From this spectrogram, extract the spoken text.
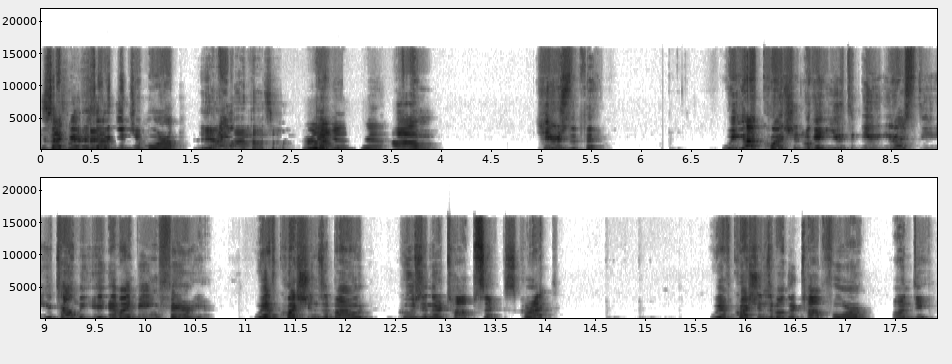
Is that good? Fair. Is that a good Jim Mora? Yeah, playoffs. I thought so. Really yeah. good. Yeah. Um, here's the thing. We got questions. Okay, you you you guys you tell me, am I being fair here? We have questions about who's in their top six, correct? We have questions about their top four on D.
